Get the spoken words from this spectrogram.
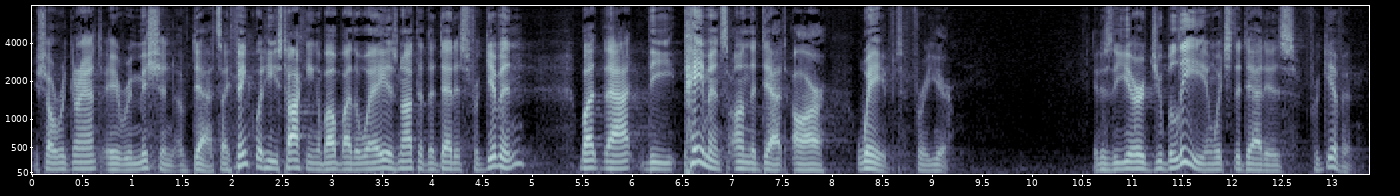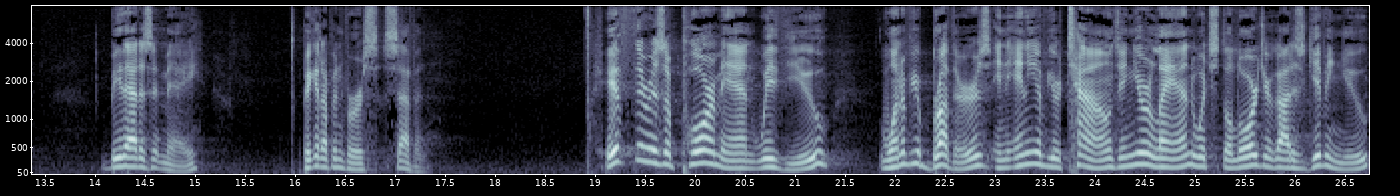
You shall grant a remission of debts. I think what he's talking about, by the way, is not that the debt is forgiven, but that the payments on the debt are waived for a year. It is the year of Jubilee in which the debt is forgiven. Be that as it may, pick it up in verse 7. If there is a poor man with you, one of your brothers in any of your towns in your land which the Lord your God is giving you,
